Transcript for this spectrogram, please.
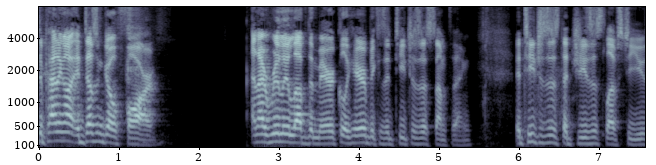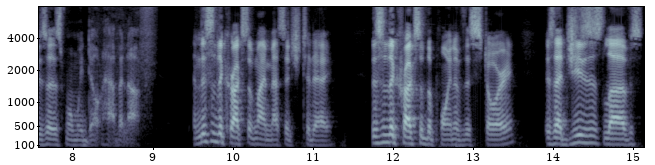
depending on, it doesn't go far. And I really love the miracle here because it teaches us something. It teaches us that Jesus loves to use us when we don't have enough. And this is the crux of my message today. This is the crux of the point of this story is that Jesus loves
